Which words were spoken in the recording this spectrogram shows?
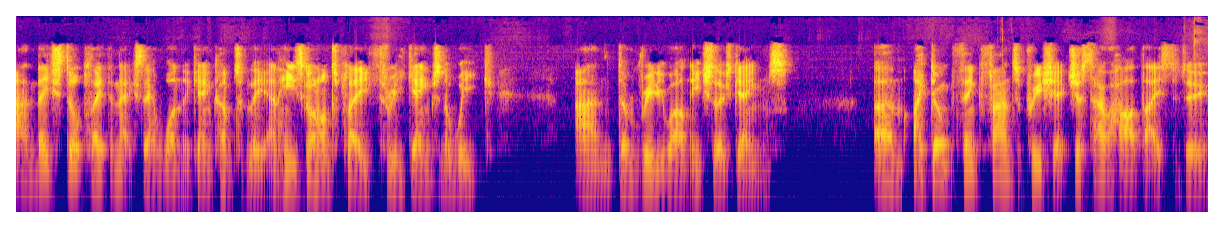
and they still played the next day and won the game comfortably. And he's gone on to play three games in a week and done really well in each of those games. Um, I don't think fans appreciate just how hard that is to do.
